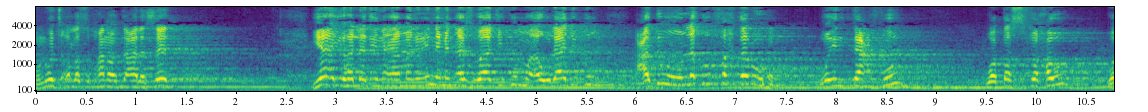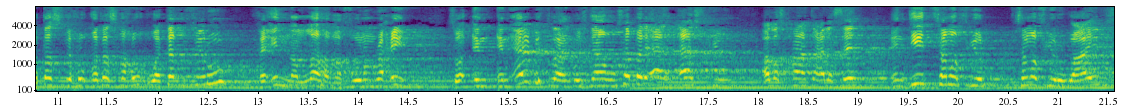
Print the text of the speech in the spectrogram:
in which Allah subhanahu wa ta'ala said, يا أيها الذين آمنوا إن من أزواجكم وأولادكم عدو لكم فاحذروهم وإن تعفوا وتصفحوا وتصفحوا وتصفحوا وتغفروا فإن الله غفور رحيم. So in, in Arabic language now, when somebody asks you, Allah subhanahu wa ta'ala said, indeed some of your some of your wives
